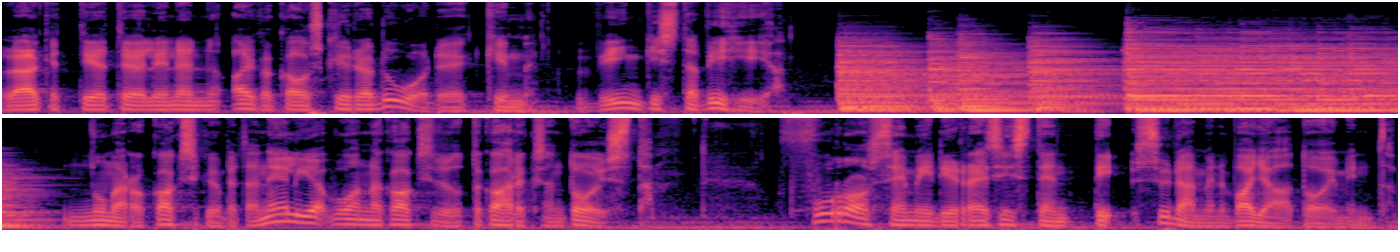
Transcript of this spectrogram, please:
Lääketieteellinen aikakauskirja Duodekim, vinkistä vihiä. Numero 24 vuonna 2018. Furosemidi-resistentti sydämen vajaatoiminta.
